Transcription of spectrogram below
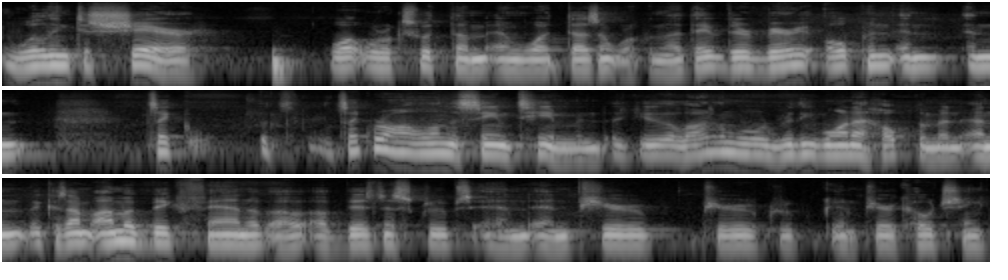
willing to share what works with them and what doesn't work with them. They, they're very open, and, and it's like it's, it's like we're all on the same team, and you, a lot of them will really want to help them. And, and because I'm, I'm a big fan of, of, of business groups and, and peer peer group and peer coaching,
